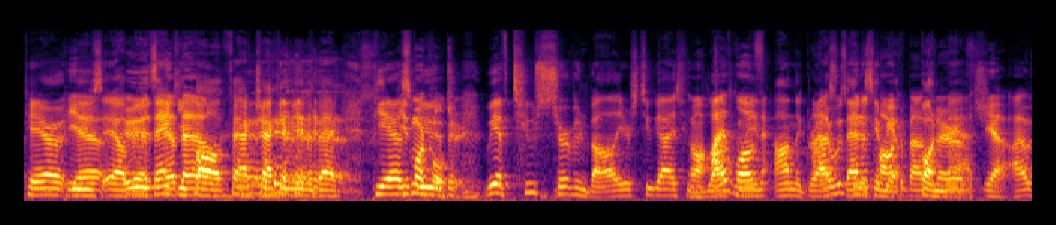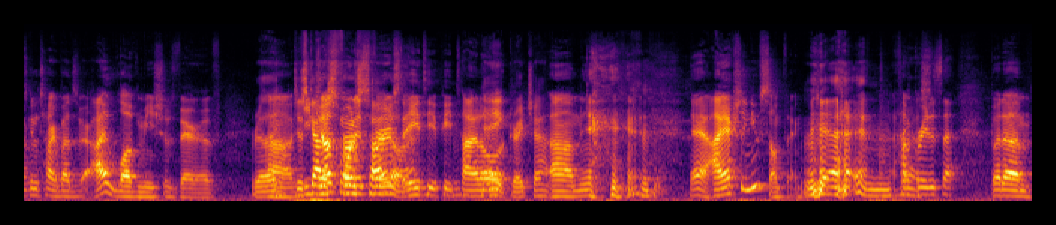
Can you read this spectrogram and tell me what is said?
Pierre Pierre Yves Herbert. Thank you, Paul. Fact checking me in the back. Pierre He's more Yves cultured. We have two serving volleyers, two guys who Oh, love I love- in on the grass. I was That gonna is gonna talk be a about fun Zverev. match. Yeah, I was gonna talk about Zverev. I love Misha Zverev. Really? Uh, just he got just his won first his title. first huh? ATP title. Hey, great job. Um, yeah, yeah. I actually knew something. yeah, and How great is that? But um,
